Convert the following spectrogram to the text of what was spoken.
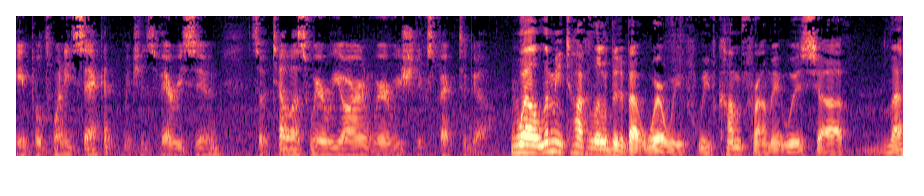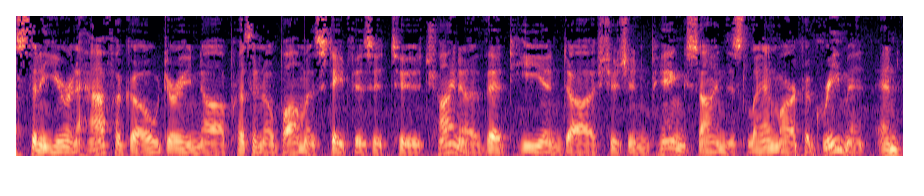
April 22nd, which is very soon. So tell us where we are and where we should expect to go. Well, let me talk a little bit about where we've we've come from. It was uh, less than a year and a half ago, during uh, President Obama's state visit to China, that he and uh, Xi Jinping signed this landmark agreement and.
